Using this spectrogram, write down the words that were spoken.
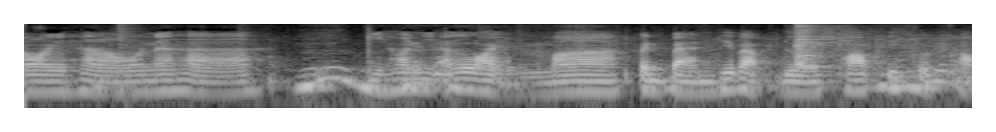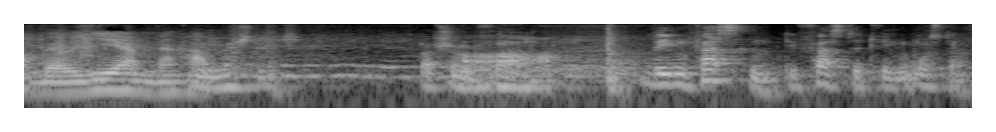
นอยเฮานะฮะยี่ห้อนี้อร่อยมาก เป็นแบรนด์ที่แบบเราชอบที่สุดของเบลเยียมนะครับ Die möchte ich. Ich hab schon gefahren. Wegen Fasten. Die fastet wegen Ostern.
